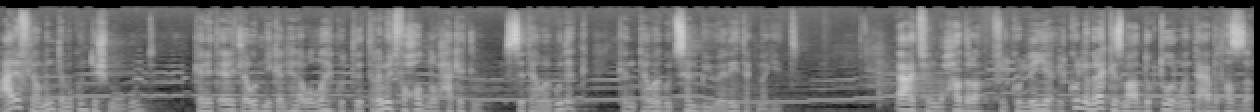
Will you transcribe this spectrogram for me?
عارف لو أنت ما كنتش موجود كانت قالت لو ابني كان هنا والله كنت اترميت في حضنه وحكيت له. بس تواجدك كان تواجد سلبي ويا ريتك ما جيت. قاعد في المحاضرة في الكلية الكل مركز مع الدكتور وانت قاعد بتهزر.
